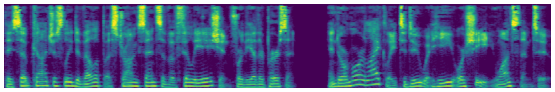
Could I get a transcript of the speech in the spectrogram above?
They subconsciously develop a strong sense of affiliation for the other person and are more likely to do what he or she wants them to.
